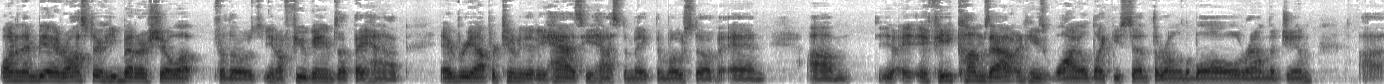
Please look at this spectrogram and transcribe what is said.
on an NBA roster, he better show up for those you know few games that they have. Every opportunity that he has, he has to make the most of. And um, you know, if he comes out and he's wild, like you said, throwing the ball all around the gym, uh,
